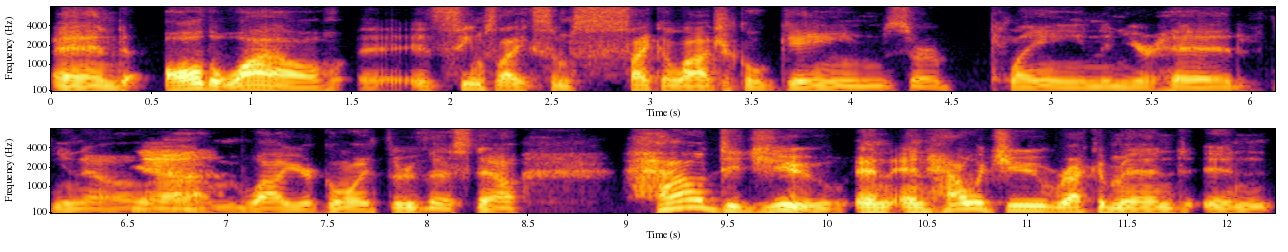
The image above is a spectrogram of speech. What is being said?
and all the while it seems like some psychological games are playing in your head you know yeah. um, while you're going through this now how did you and and how would you recommend in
